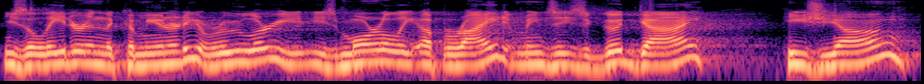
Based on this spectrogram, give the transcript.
He's a leader in the community, a ruler. He's morally upright. It means he's a good guy. He's young.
